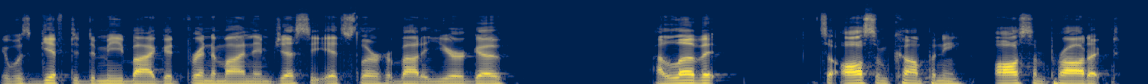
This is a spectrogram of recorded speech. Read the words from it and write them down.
It was gifted to me by a good friend of mine named Jesse Itzler about a year ago. I love it. It's an awesome company, awesome product.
